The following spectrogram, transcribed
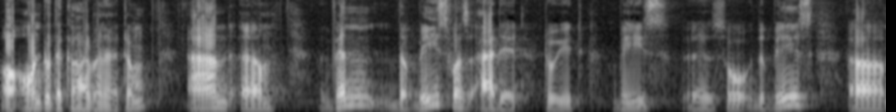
uh, onto the carbon atom and um, when the base was added to it base. Uh, so, the base uh,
